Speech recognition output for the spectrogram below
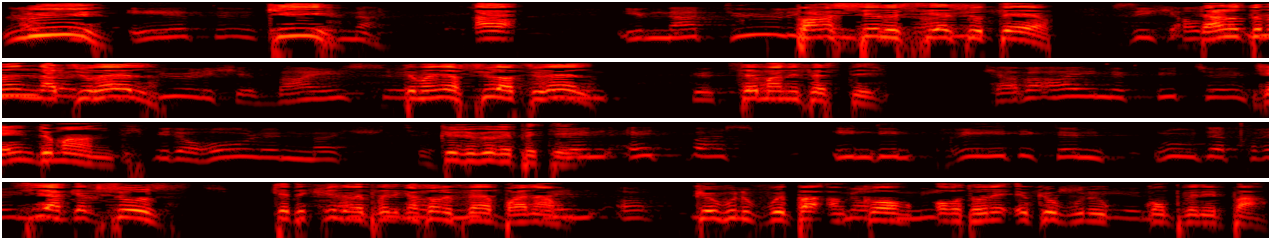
Lui, qui a penché le ciel sur terre dans le domaine naturel, de manière surnaturelle, s'est manifesté. J'ai une demande que je veux répéter. S'il y a quelque chose qui est écrit dans les prédications de Frère Branham que vous ne pouvez pas encore ordonner et que vous ne comprenez pas,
